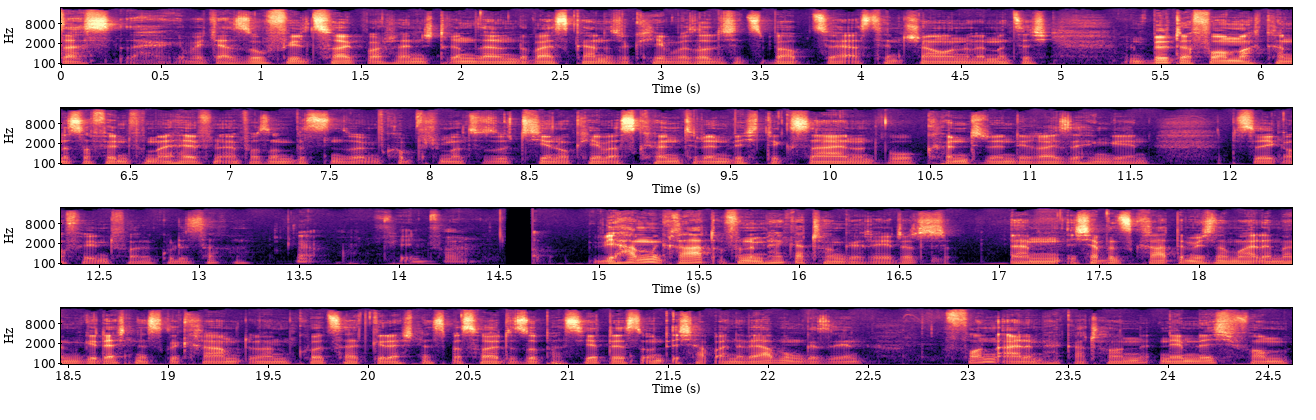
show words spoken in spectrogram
das da wird ja so viel Zeug wahrscheinlich drin sein und du weißt gar nicht, okay, wo soll ich jetzt überhaupt zuerst hinschauen? Und wenn man sich ein Bild davor macht, kann das auf jeden Fall mal helfen, einfach so ein bisschen so im Kopf schon mal zu sortieren, okay, was könnte denn wichtig sein und wo könnte denn die Reise hingehen? Deswegen auf jeden Fall gute Sache. ja, auf jeden Fall. Wir haben gerade von einem Hackathon geredet. Ähm, ich habe jetzt gerade nämlich nochmal in meinem Gedächtnis gekramt, in meinem Kurzzeitgedächtnis, was heute so passiert ist. Und ich habe eine Werbung gesehen von einem Hackathon, nämlich vom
